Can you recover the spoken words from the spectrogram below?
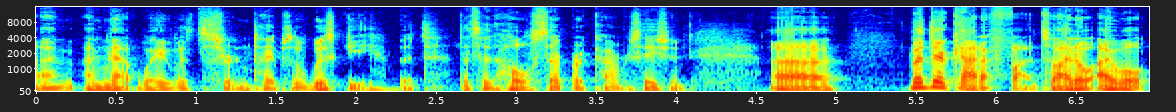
I'm, I'm that way with certain types of whiskey, but that's a whole separate conversation. Uh, but they're kind of fun. So I don't, I won't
